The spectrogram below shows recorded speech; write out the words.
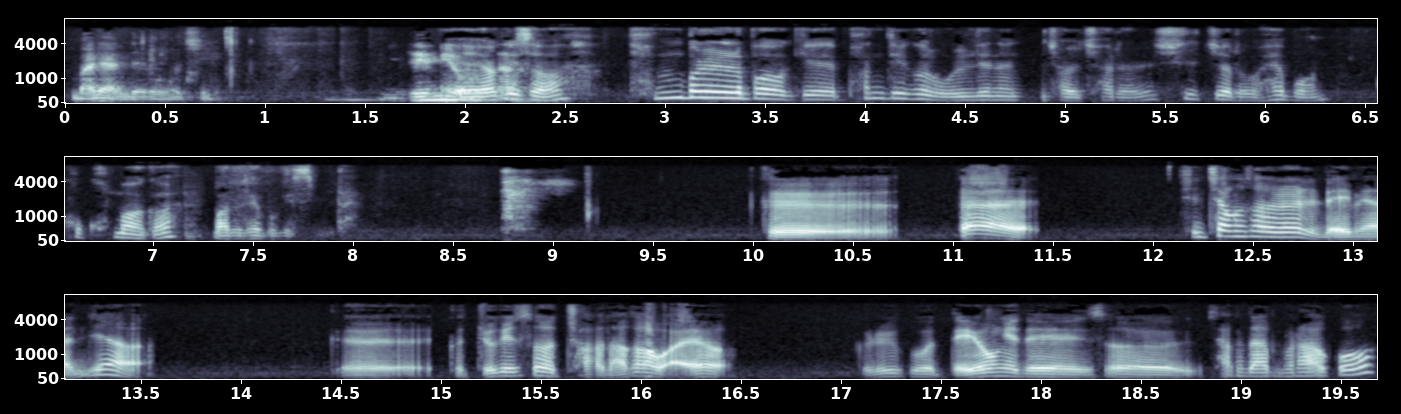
말이 안 되는 거지 네. 여기서 텀블벅에 펀딩을 올리는 절차를 실제로 해본 코코마가 말을 해보겠습니다. 그, 그니까, 신청서를 내면요, 그, 그쪽에서 전화가 와요. 그리고 내용에 대해서 상담을 하고,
